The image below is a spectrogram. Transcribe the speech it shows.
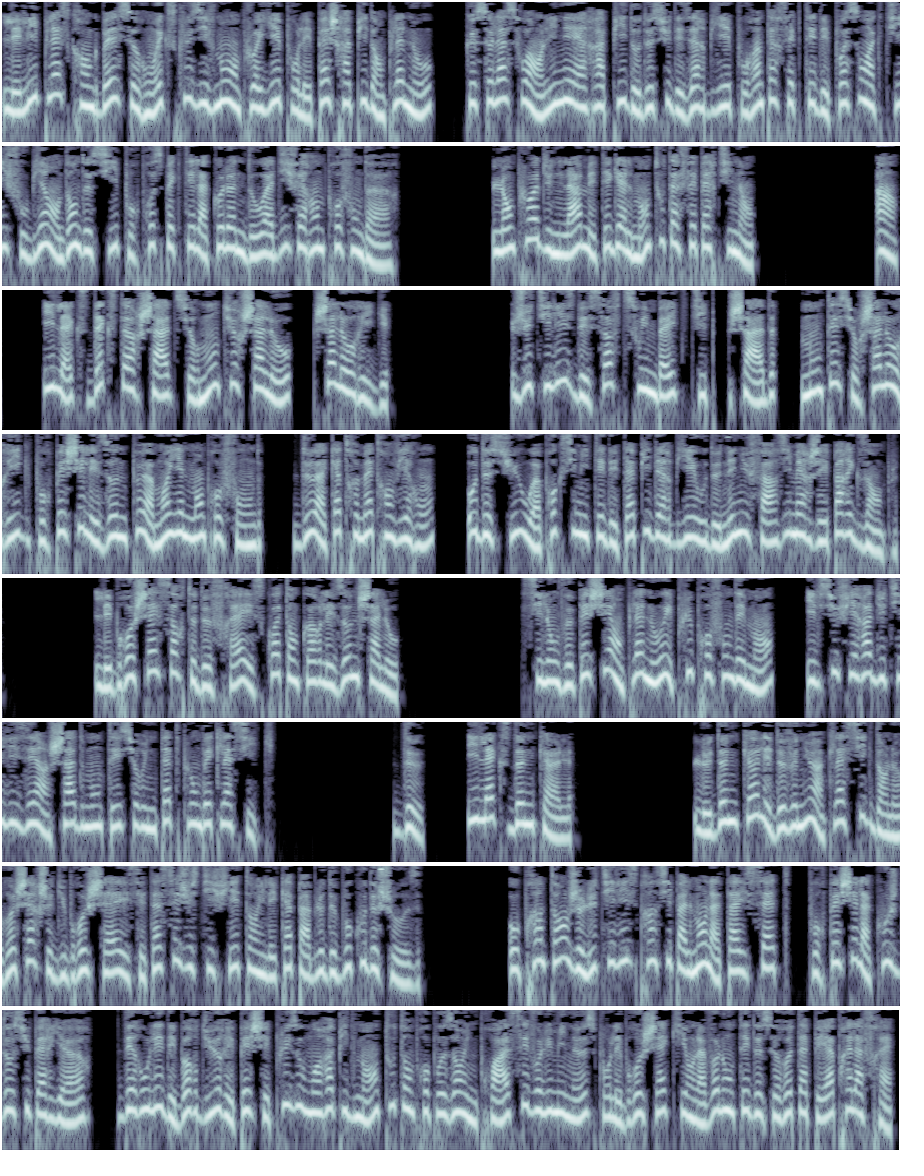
Les lipless crankbait seront exclusivement employés pour les pêches rapides en plein eau, que cela soit en linéaire rapide au-dessus des herbiers pour intercepter des poissons actifs ou bien en dents de scie pour prospecter la colonne d'eau à différentes profondeurs. L'emploi d'une lame est également tout à fait pertinent. 1. Ilex Dexter Shad sur monture shallow, shallow rig. J'utilise des soft swimbait type shad, montés sur shallow rig pour pêcher les zones peu à moyennement profondes, 2 à 4 mètres environ, au-dessus ou à proximité des tapis d'herbier ou de nénuphars immergés par exemple. Les brochets sortent de frais et squattent encore les zones shallow. Si l'on veut pêcher en plein eau et plus profondément, il suffira d'utiliser un shad monté sur une tête plombée classique. 2. Ilex Dunkel. Le Dunkel est devenu un classique dans le recherche du brochet et c'est assez justifié tant il est capable de beaucoup de choses. Au printemps je l'utilise principalement la taille 7, pour pêcher la couche d'eau supérieure, dérouler des bordures et pêcher plus ou moins rapidement tout en proposant une proie assez volumineuse pour les brochets qui ont la volonté de se retaper après la fraie.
